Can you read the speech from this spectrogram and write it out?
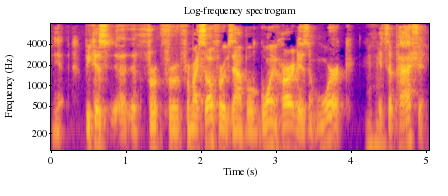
Yeah, because uh, for, for for myself, for example, going hard isn't work; mm-hmm. it's a passion.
